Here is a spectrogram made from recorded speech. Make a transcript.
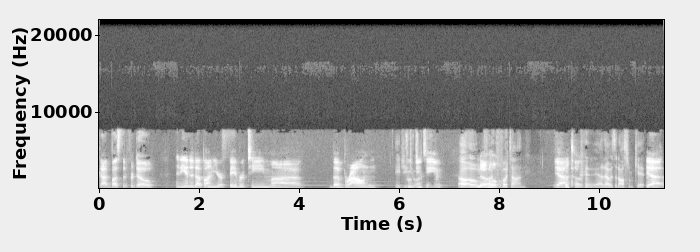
got busted for dope, and he ended up on your favorite team, uh, the Brown AG Fuji team. Oh, oh, No. Foot, Footon. Yeah. What yeah, that was an awesome kit. Yeah,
